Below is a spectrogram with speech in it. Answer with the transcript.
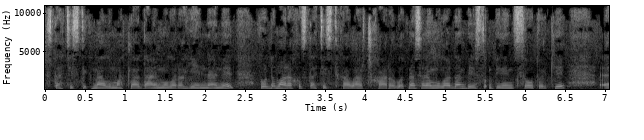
statistik məlumatlar daimi olaraq yenilənir. Burada maraqlı statistikalar çıxarılıb. Məsələn, bunlardan birisi, birincisi odur ki, e,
